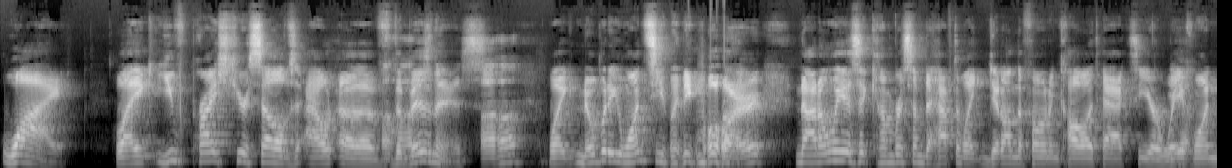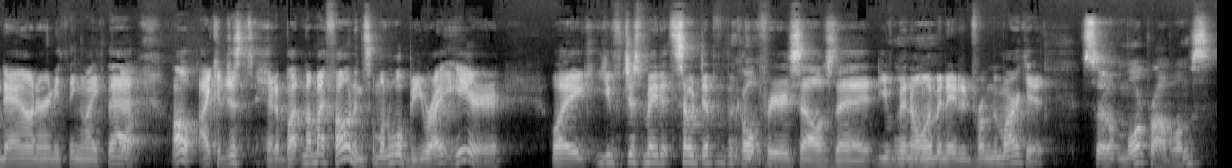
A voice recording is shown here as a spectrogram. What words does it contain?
Why? Like, you've priced yourselves out of the Uh-huh. business. Uh huh. Like nobody wants you anymore. Not only is it cumbersome to have to like get on the phone and call a taxi or wave Yeah. one down or anything like that. Oh, I could just hit a button on my phone and someone will be right here. Like you've just made it so difficult for yourselves that you've been Mhm. eliminated from the market. So more problems.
